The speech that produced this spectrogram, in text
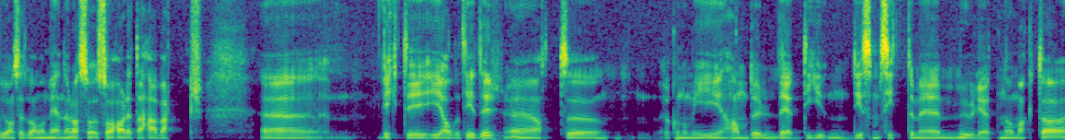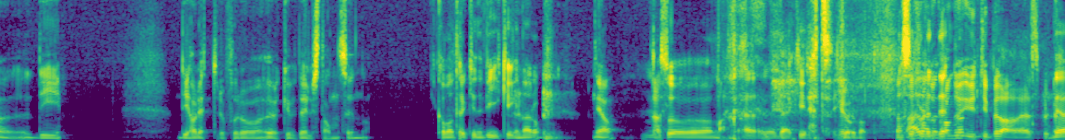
uansett hva man mener, da, så, så har dette her vært eh, viktig i alle tider. Eh, at eh, økonomi, handel det, de, de som sitter med muligheten og makta, de, de har lettere for å øke velstanden sin. Da. Kan man trekke inn vikingene her òg? Ja. Altså, nei, det er ikke greit. Altså, Nei, det, kan du utdype, da? Ja,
